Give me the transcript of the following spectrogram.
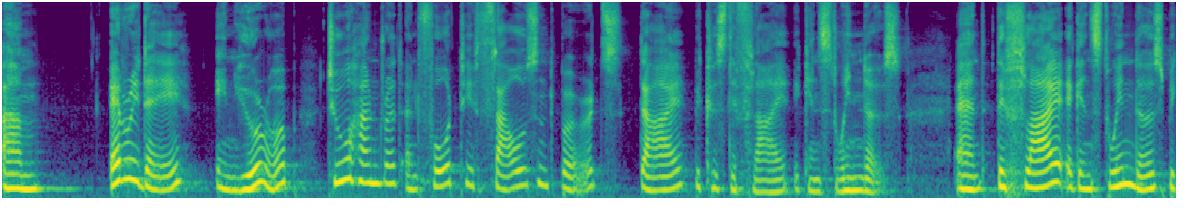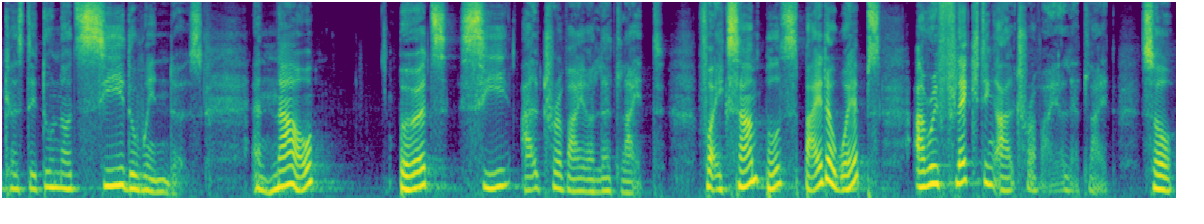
um, every day in Europe, 240,000 birds die because they fly against windows. And they fly against windows because they do not see the windows. And now, birds see ultraviolet light. For example, spider webs are reflecting ultraviolet light. So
